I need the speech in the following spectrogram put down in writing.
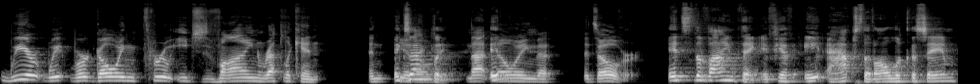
we're we, we're going through each Vine replicant and exactly know, not it, knowing that it's over. It's the Vine thing. If you have eight apps that all look the same,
